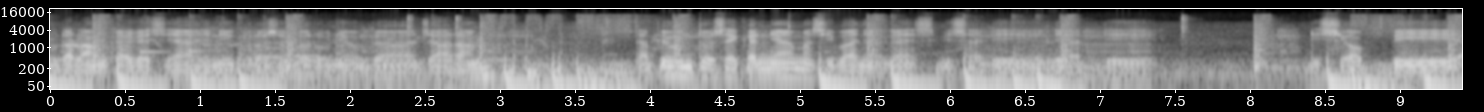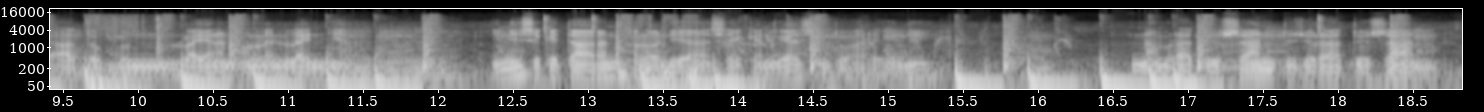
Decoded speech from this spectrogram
udah langka guys ya. Ini kurasa barunya udah jarang. Tapi untuk secondnya masih banyak guys. Bisa dilihat di di Shopee ataupun layanan online lainnya. Ini sekitaran kalau dia second guys untuk hari ini 600an 700an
